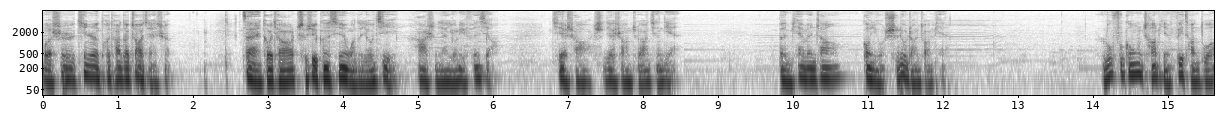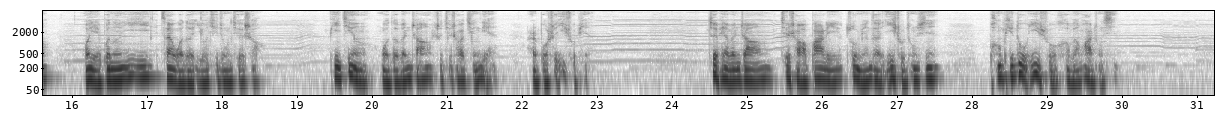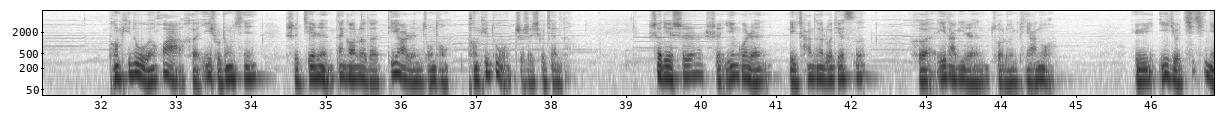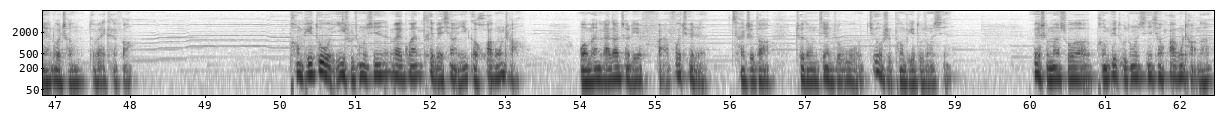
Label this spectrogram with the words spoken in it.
我是今日头条的赵先生，在头条持续更新我的游记，二十年游历分享，介绍世界上主要景点。本篇文章共有十六张照片。卢浮宫藏品非常多，我也不能一一在我的游记中介绍，毕竟我的文章是介绍景点，而不是艺术品。这篇文章介绍巴黎著名的艺术中心——蓬皮杜艺术和文化中心。蓬皮杜文化和艺术中心是接任戴高乐的第二任总统蓬皮杜指示修建的，设计师是英国人理查德·罗杰斯和意大利人佐伦·皮亚诺，于1977年落成对外开放。蓬皮杜艺术中心外观特别像一个化工厂。我们来到这里反复确认，才知道这栋建筑物就是蓬皮杜中心。为什么说蓬皮杜中心像化工厂呢？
